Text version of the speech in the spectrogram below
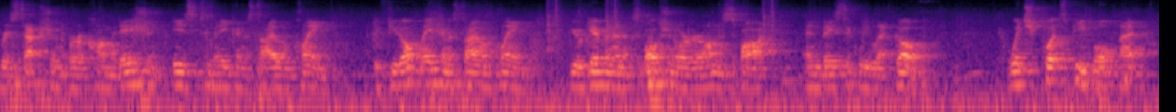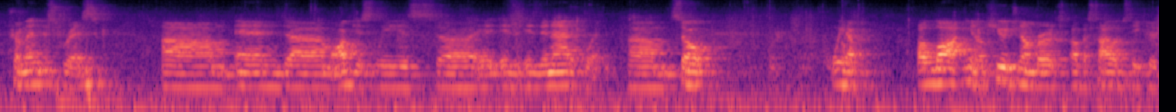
reception or accommodation is to make an asylum claim. If you don't make an asylum claim, you're given an expulsion order on the spot and basically let go, which puts people at tremendous risk um, and um, obviously is, uh, is, is, inadequate. Um, so we have a lot, you know, huge numbers of asylum seekers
